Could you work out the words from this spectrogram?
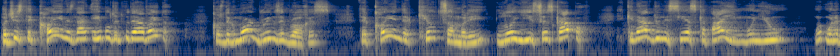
but just the kohen is not able to do the avodah. Because the Gemara brings in brachas, the kohen that killed somebody lo yisas kapov. He cannot do nisias kapayim when you when a,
